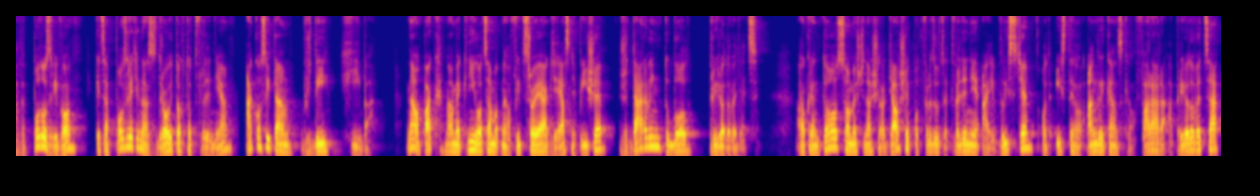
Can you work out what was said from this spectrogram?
Ale podozrivo, keď sa pozriete na zdroj tohto tvrdenia, ako si tam vždy chýba. Naopak, máme knihu od samotného Fitzroya, kde jasne píše, že Darwin tu bol prírodovedec. A okrem toho som ešte našiel ďalšie potvrdzujúce tvrdenie aj v liste od istého anglikánskeho farára a prírodovedca,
